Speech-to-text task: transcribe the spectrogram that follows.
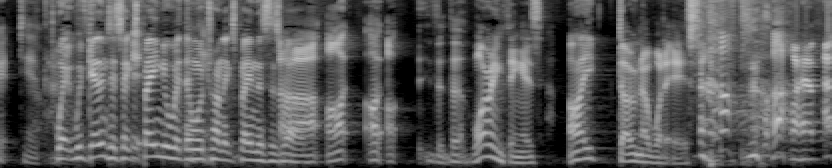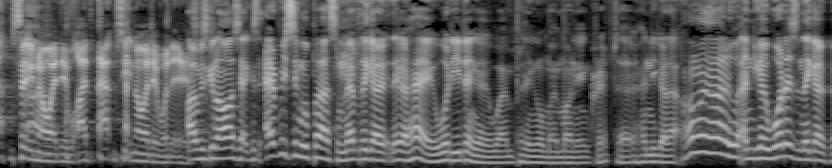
cryptocurrency? Wait, we get into so explain your bit, then we'll try and explain this as well. Uh, I, I, I, the, the worrying thing is, I don't know what it is. I have absolutely no idea. I have absolutely no idea what it is. I was going to ask that because every single person, whenever they go, they go, "Hey, what are you doing?" I go, well, I'm putting all my money in crypto, and you go, like, "Oh my god!" And you go, "What is?" it? And they go,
